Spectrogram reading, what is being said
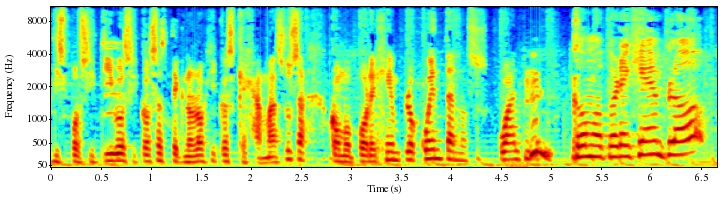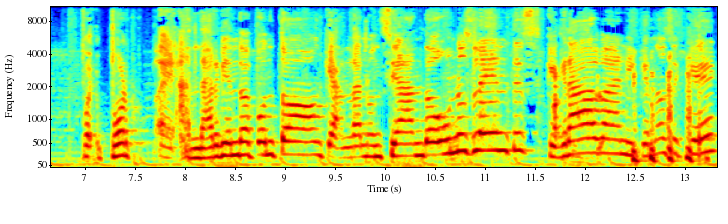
dispositivos y cosas tecnológicos que jamás usa. Como por ejemplo, cuéntanos, ¿cuál? Como por ejemplo, por, por, eh, andar viendo a Pontón, que anda anunciando unos lentes que graban y que no sé qué.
